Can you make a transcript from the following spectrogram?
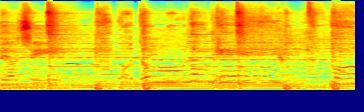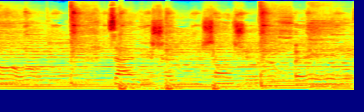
表情我都能给。我在你身上学会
